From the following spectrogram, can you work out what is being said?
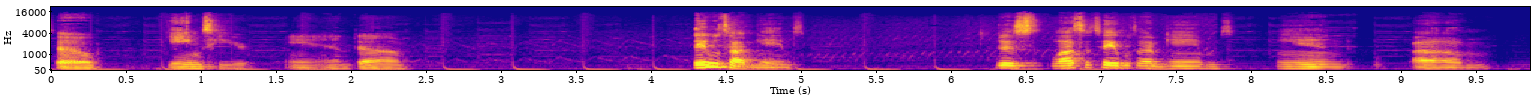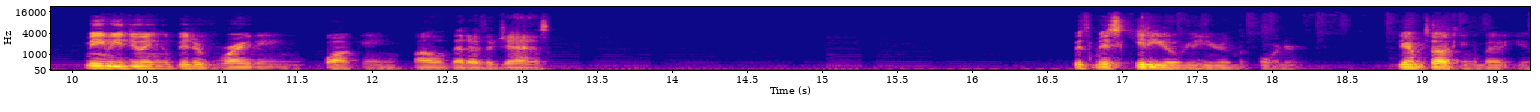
So games here and um, tabletop games. Just lots of tabletop games and um, maybe doing a bit of writing, walking, all of that other jazz. With Miss Kitty over here in the corner. Yeah, I'm talking about you.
